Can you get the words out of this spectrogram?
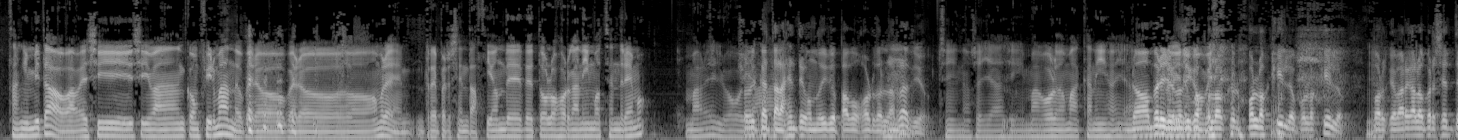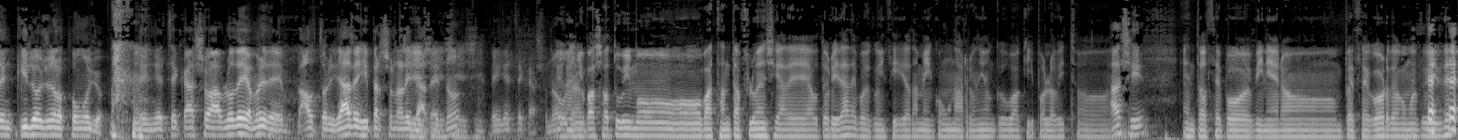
Están invitados, a ver si, si van confirmando, pero, pero hombre, representación de, de todos los organismos tendremos Vale, y luego Solo encanta la gente cuando digo pavo gordo en la mm, radio. Sí, no sé ya si más gordo, más canija. Ya no, hombre, yo no digo por los, por los, kilos, por los kilos. Porque Vargas lo presente en kilos, yo los pongo yo. En este caso hablo de, hombre, de autoridades y personalidades, ¿no? En este caso, ¿no? El año pasado tuvimos bastante afluencia de autoridades, porque coincidió también con una reunión que hubo aquí, por lo visto. Ah, sí. Entonces, pues vinieron peces gordos, como tú dices.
